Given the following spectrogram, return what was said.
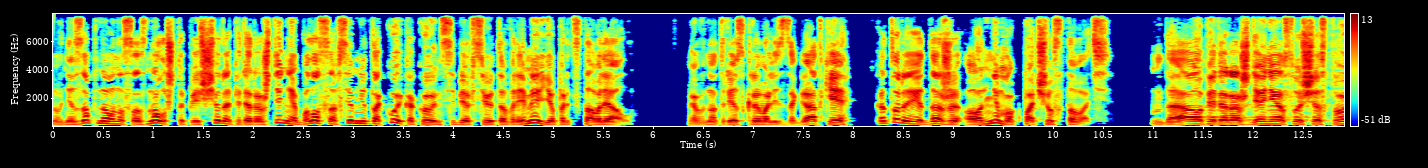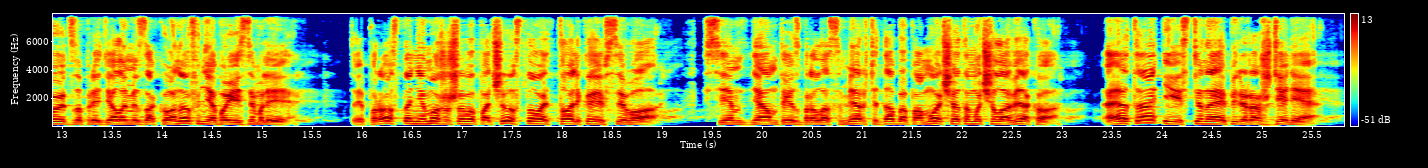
Внезапно он осознал, что пещера перерождения была совсем не такой, какой он себе все это время ее представлял. Внутри скрывались загадки, которые даже он не мог почувствовать. Да, у перерождения существует за пределами законов неба и земли. Ты просто не можешь его почувствовать только и всего. Семь дням ты избрала смерть, дабы помочь этому человеку. Это истинное перерождение.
